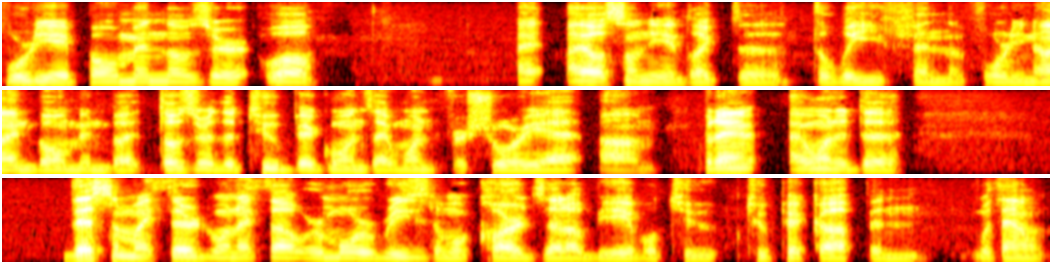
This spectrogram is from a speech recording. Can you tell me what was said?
48 Bowman. Those are well. I, I also need like the the Leaf and the 49 Bowman, but those are the two big ones I want for sure yet. Um, but I I wanted to this and my third one I thought were more reasonable cards that I'll be able to to pick up and without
